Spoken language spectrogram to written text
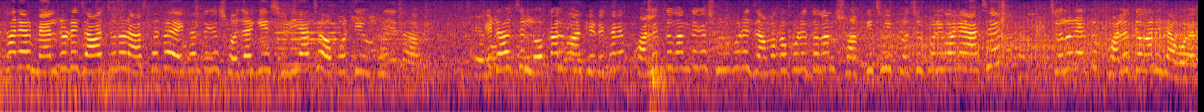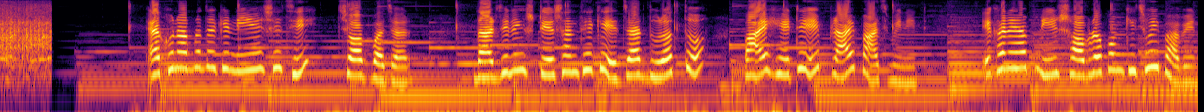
এখানে, আর মেল রোডে যাওয়ার জন্য রাস্তাটা এখান থেকে সোজা গিয়ে সিঁড়ি আছে, ওপর দিয়ে উঠে যেতে হবে। এটা হচ্ছে লোকাল মার্কেট এখানে ফলের দোকান থেকে শুরু করে জামা কাপড়ের দোকান সব কিছুই প্রচুর পরিমাণে আছে। চলুন একটু ফলের দোকানে যাব এখন। এখন আপনাদেরকে নিয়ে এসেছি চক বাজার দার্জিলিং স্টেশন থেকে যার দূরত্ব পায়ে হেঁটে প্রায় পাঁচ মিনিট। এখানে আপনি সব রকম কিছুই পাবেন।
